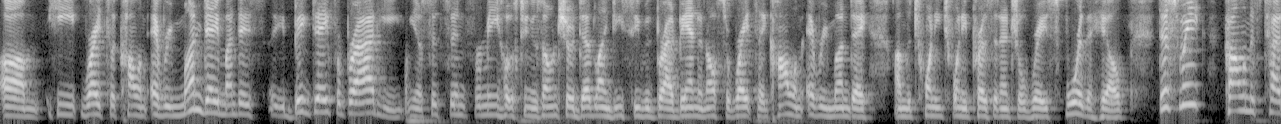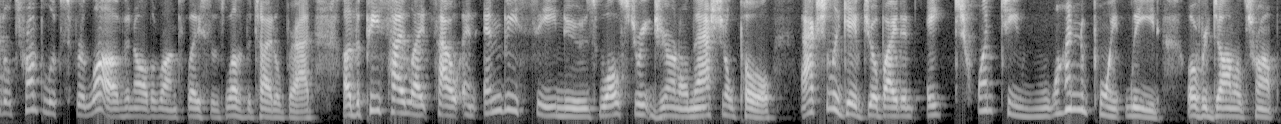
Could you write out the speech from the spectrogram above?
Um, he writes a column every Monday. Monday's a big day for Brad. He you know sits in for me hosting his own show, Deadline DC with Brad Bannon, and also writes a column every Monday on the 2020 presidential race for The Hill. This week, column is titled "Trump Looks for Love in All the Wrong Places." Love the title, Brad. Uh, the piece highlights how an NBC News, Wall Street Journal national poll actually gave Joe Biden a 21 point lead over Donald Trump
